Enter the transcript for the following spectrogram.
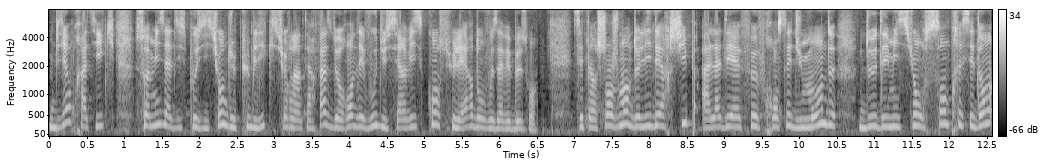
bien pratique, soit mise à disposition du public sur l'interface de rendez-vous du service consulaire dont vous avez besoin. C'est un changement de leadership à l'ADFE français du monde, deux démissions sans précédent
